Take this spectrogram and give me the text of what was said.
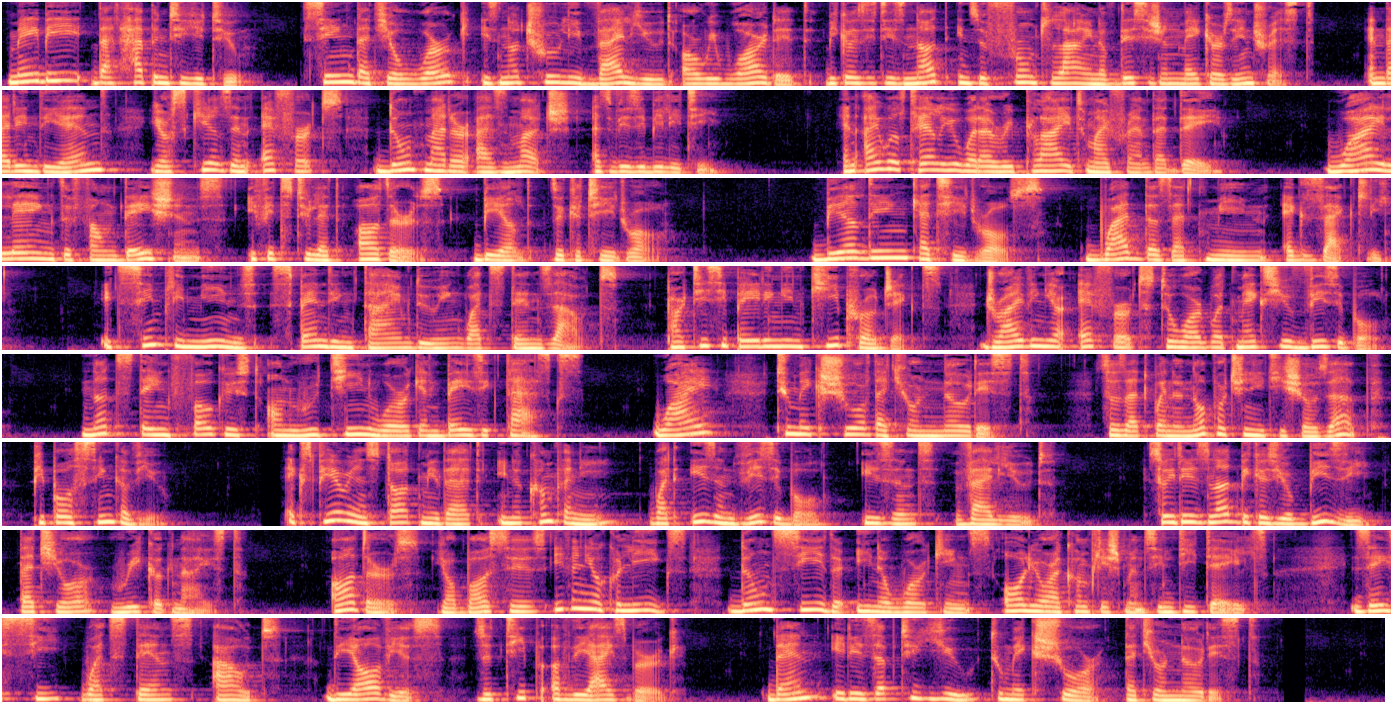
Maybe that happened to you too. Seeing that your work is not truly valued or rewarded because it is not in the front line of decision makers' interest, and that in the end, your skills and efforts don't matter as much as visibility. And I will tell you what I replied to my friend that day. Why laying the foundations if it's to let others build the cathedral? Building cathedrals. What does that mean exactly? It simply means spending time doing what stands out, participating in key projects, driving your efforts toward what makes you visible, not staying focused on routine work and basic tasks. Why? To make sure that you're noticed so that when an opportunity shows up, people think of you. Experience taught me that in a company, what isn't visible isn't valued. So it is not because you're busy that you're recognized. Others, your bosses, even your colleagues, don't see the inner workings, all your accomplishments in details. They see what stands out, the obvious, the tip of the iceberg. Then it is up to you to make sure that you're noticed.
